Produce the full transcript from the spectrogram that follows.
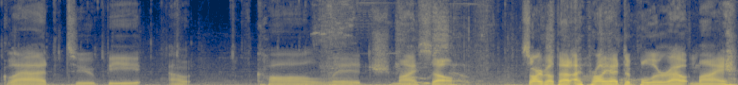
glad to be out of college myself. Sorry about that. I probably had to blur out my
